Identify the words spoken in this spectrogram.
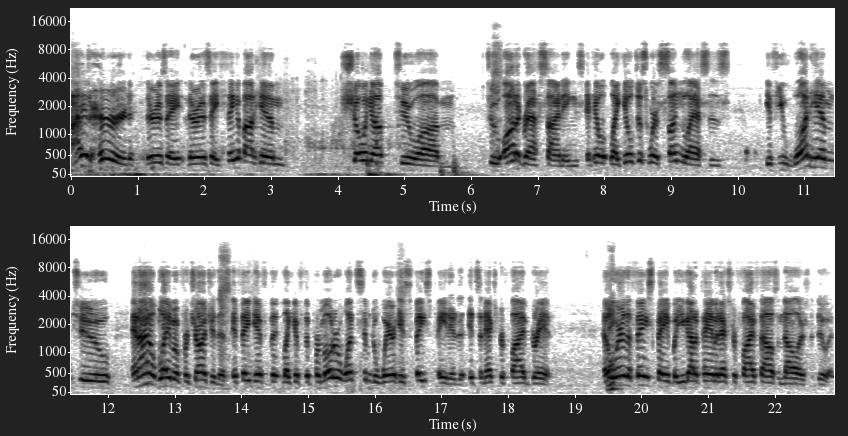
I had heard there is a there is a thing about him showing up to um, to autograph signings, and he'll like he'll just wear sunglasses. If you want him to, and I don't blame him for charging this. If they if the like if the promoter wants him to wear his face painted, it's an extra five grand. He'll wear the face paint, but you got to pay him an extra five thousand dollars to do it.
